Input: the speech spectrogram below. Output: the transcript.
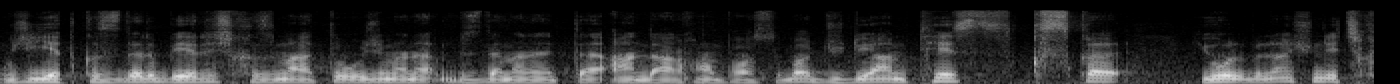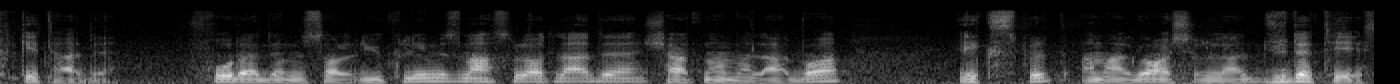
уже yetkazdirib berish xizmati уже mana bizda mana yerda andarxon posti bor judayam tez qisqa yo'l bilan shunday chiqib ketadi. Furada misol yuklaymiz mahsulotlarni shartnomalar bor eksport amalga oshiriladi juda tez.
